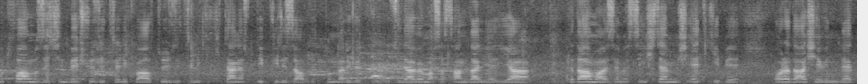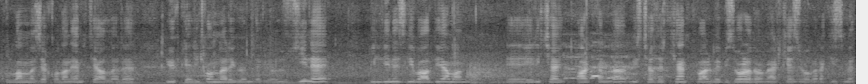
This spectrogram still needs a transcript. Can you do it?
mutfağımız için 500 litrelik ve 600 litrelik iki tane dip friz aldık. Bunları götürüyoruz. İlave masa sandalye, yağ, gıda malzemesi, işlenmiş et gibi orada aşevinde kullanılacak olan emtiaları yükledik. Onları gönderiyoruz. Yine bildiğiniz gibi Adıyaman e, Eğriçay Parkı'nda bir çadır kent var ve biz orada merkezi olarak hizmet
